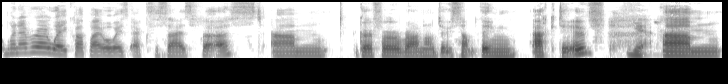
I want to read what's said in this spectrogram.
whenever I wake up, I always exercise first. Um, go for a run or do something active. Yeah. Um,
